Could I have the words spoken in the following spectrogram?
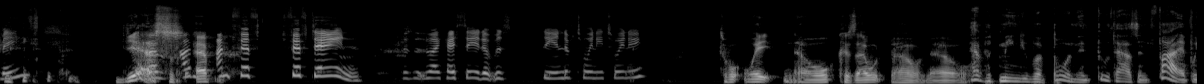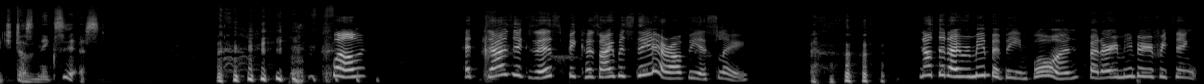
Me? Yes. Um, I'm, I'm fif- 15. Like I said, it was the end of 2020. Tw- wait, no, because that would. Oh no. That would mean you were born in 2005, which doesn't exist. Well, it does exist because I was there, obviously. Not that I remember being born, but I remember everything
